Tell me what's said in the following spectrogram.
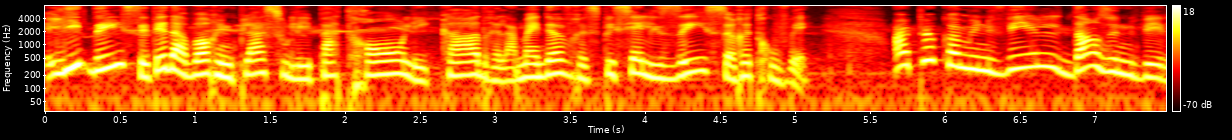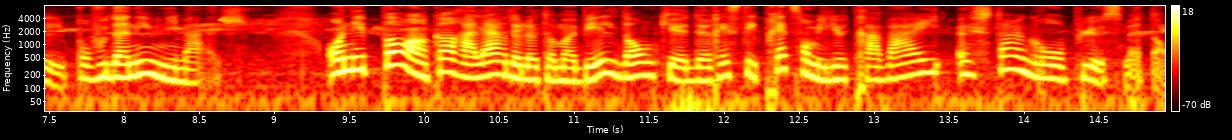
L'idée, c'était d'avoir une place où les patrons, les cadres et la main-d'œuvre spécialisée se retrouvaient. Un peu comme une ville dans une ville, pour vous donner une image. On n'est pas encore à l'ère de l'automobile, donc de rester près de son milieu de travail, c'est un gros plus, mettons.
